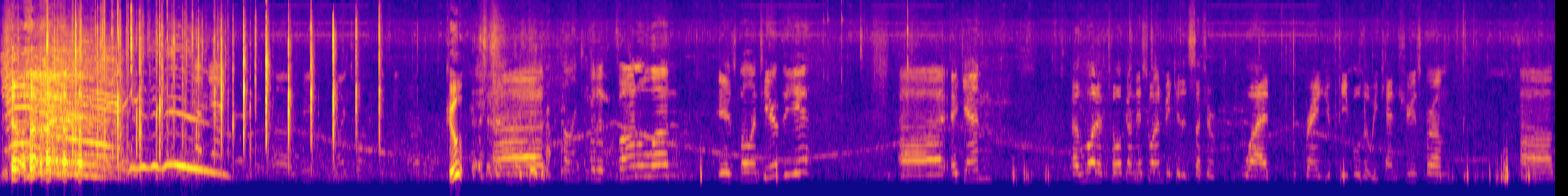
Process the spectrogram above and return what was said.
cool. Uh, for the final one is volunteer of the year. Uh, again, a lot of talk on this one because it's such a wide range of people that we can choose from. Um,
